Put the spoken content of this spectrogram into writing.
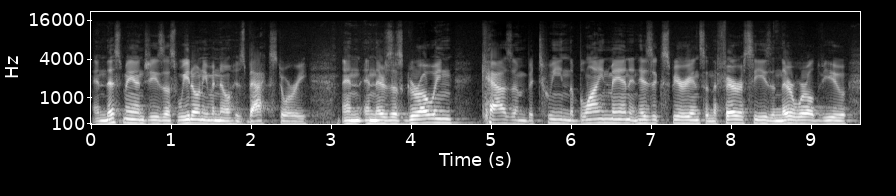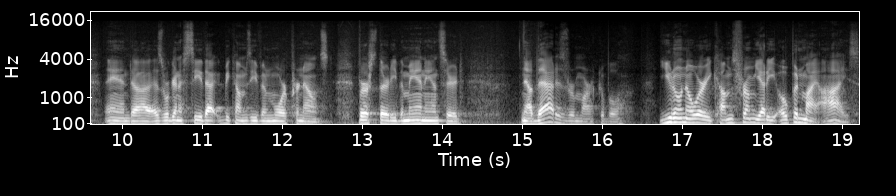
And this man, Jesus, we don't even know his backstory. And, and there's this growing chasm between the blind man and his experience and the Pharisees and their worldview. And uh, as we're going to see, that becomes even more pronounced. Verse 30 the man answered, Now that is remarkable. You don't know where he comes from, yet he opened my eyes.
